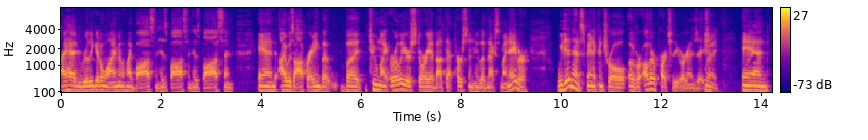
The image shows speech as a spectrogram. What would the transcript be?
I had really good alignment with my boss and his boss and his boss, and and I was operating. But but to my earlier story about that person who lived next to my neighbor, we didn't have span of control over other parts of the organization, right. and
